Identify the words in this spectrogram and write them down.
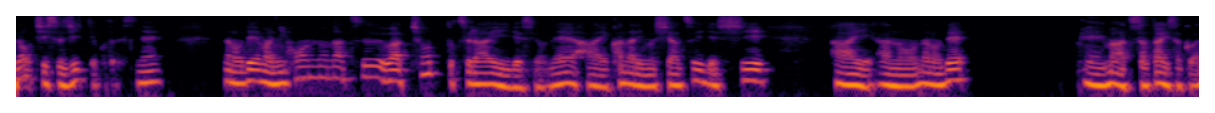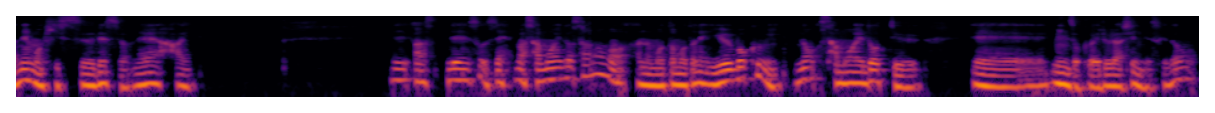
の血筋っていうことですね。なので、まあ、日本の夏はちょっと辛いですよね。はい。かなり蒸し暑いですし、はい。あの、なので、えーまあ、暑さ対策はね、もう必須ですよね。はい。で、あ、で、そうですね。まあ、サモエドさんはも、あの、もともとね、遊牧民のサモエドっていう、えー民族がいるらしいんですけども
